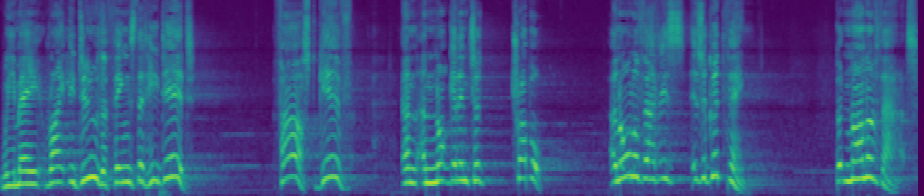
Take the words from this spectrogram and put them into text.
we may rightly do the things that he did fast, give, and, and not get into trouble. And all of that is, is a good thing. But none of that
